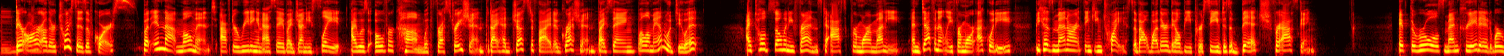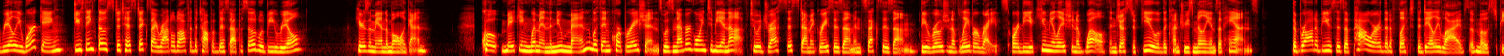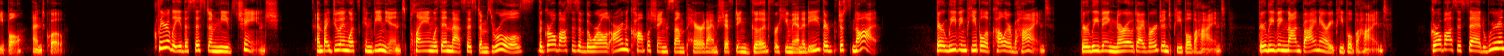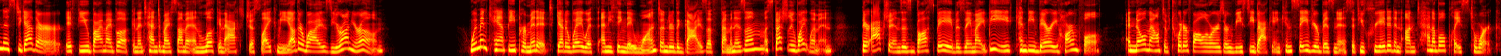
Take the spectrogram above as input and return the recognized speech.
There are other choices, of course, but in that moment, after reading an essay by Jenny Slate, I was overcome with frustration that I had justified aggression by saying, well, a man would do it. I've told so many friends to ask for more money and definitely for more equity because men aren't thinking twice about whether they'll be perceived as a bitch for asking. If the rules men created were really working, do you think those statistics I rattled off at the top of this episode would be real? Here's Amanda Mull again. Quote, making women the new men within corporations was never going to be enough to address systemic racism and sexism, the erosion of labor rights, or the accumulation of wealth in just a few of the country's millions of hands the broad abuses of power that afflict the daily lives of most people. End quote. Clearly, the system needs change. And by doing what's convenient, playing within that system's rules, the girl bosses of the world aren't accomplishing some paradigm shifting good for humanity. They're just not. They're leaving people of color behind. They're leaving neurodivergent people behind. They're leaving non binary people behind. Girl bosses said, We're in this together if you buy my book and attend my summit and look and act just like me. Otherwise, you're on your own. Women can't be permitted to get away with anything they want under the guise of feminism, especially white women. Their actions, as boss babe as they might be, can be very harmful. And no amount of Twitter followers or VC backing can save your business if you created an untenable place to work.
